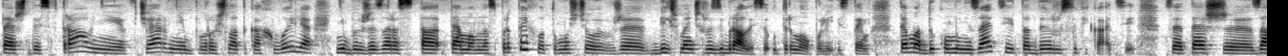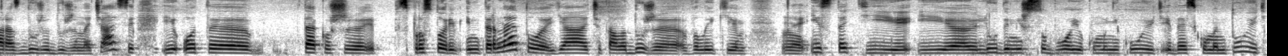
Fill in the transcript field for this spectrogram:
теж десь в травні, в червні пройшла така хвиля, ніби вже зараз та тема в нас притихла, тому що вже більш-менш розібралися у Тернополі із тим. Тема декомунізації та дерусифікації. Це теж е, зараз дуже дуже на часі. І от е, також е, з просторів інтернету я читала дуже великі і статті, і е, люди між собою комунікують і десь коментують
